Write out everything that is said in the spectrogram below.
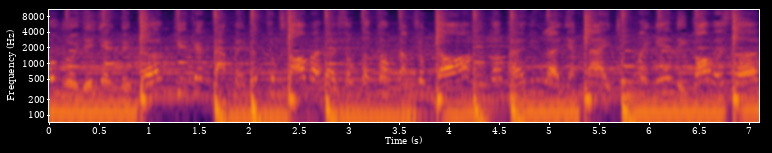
con người dễ dàng tìm đến. Khi can đảm mày đứt trong xó và đời sống thật không nằm trong đó. Có thể những lời nhạc này chúng mày nghe thì có vẻ sến.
